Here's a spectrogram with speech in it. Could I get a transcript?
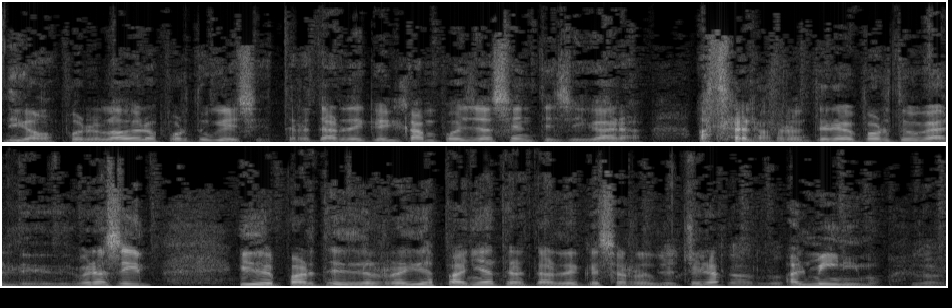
digamos, por el lado de los portugueses, tratar de que el campo adyacente llegara hasta la frontera de Portugal, de, de Brasil, y de parte del rey de España tratar de que se redujera al mínimo. Claro.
